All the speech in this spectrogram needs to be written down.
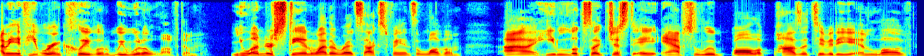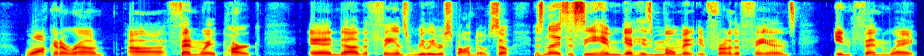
I mean, if he were in Cleveland, we would have loved him. You understand why the Red Sox fans love him. Uh, he looks like just an absolute ball of positivity and love walking around uh, Fenway Park. And uh, the fans really respond to him. So it was nice to see him get his moment in front of the fans in Fenway.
